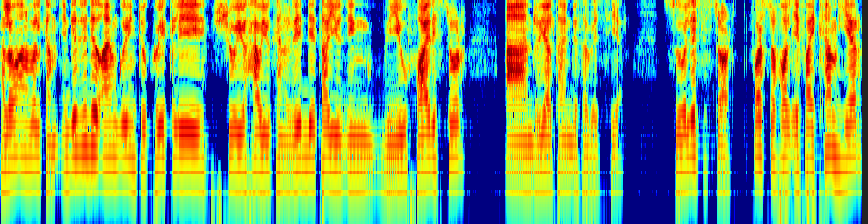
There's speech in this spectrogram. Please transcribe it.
Hello and welcome. In this video I am going to quickly show you how you can read data using Vue Firestore and real-time database here. So let's start. First of all if I come here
